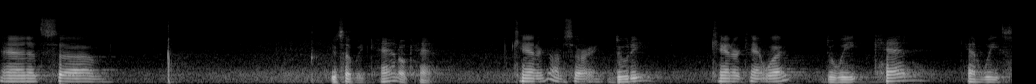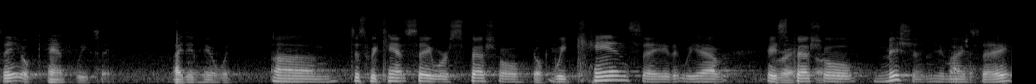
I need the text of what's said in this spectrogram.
and it's, um, You said we can or can't? can, or- I'm sorry, Duty? Can or can't what? Do we can? Can we say or can't we say? I didn't hear what. Um, just we can't say we're special. Okay. We can say that we have a Right, special mission, you might say.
